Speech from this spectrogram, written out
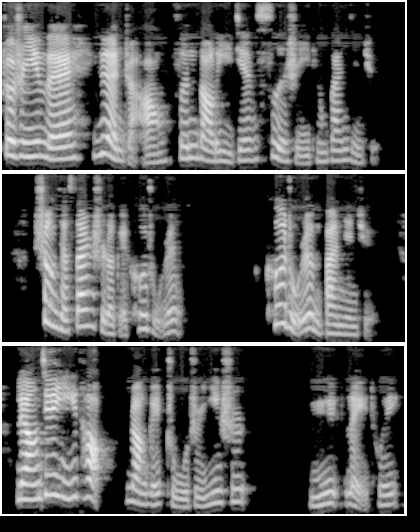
这是因为院长分到了一间四室一厅搬进去，剩下三室的给科主任，科主任搬进去，两间一套让给主治医师，于类推，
